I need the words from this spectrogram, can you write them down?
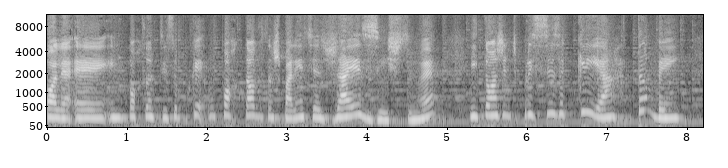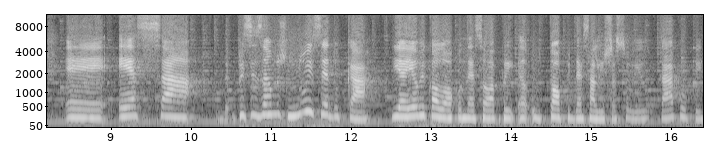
Olha, é importantíssimo, porque o portal da transparência já existe, não é? Então a gente precisa criar também é, essa. Precisamos nos educar. E aí eu me coloco nessa. O top dessa lista sou eu, tá, Pupi?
